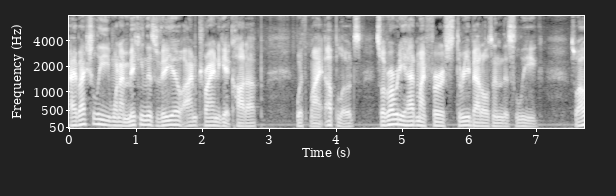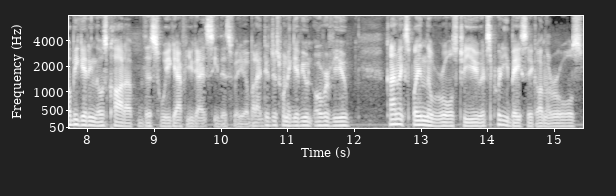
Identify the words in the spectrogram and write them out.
I've actually, when I'm making this video, I'm trying to get caught up with my uploads. So I've already had my first three battles in this league. So I'll be getting those caught up this week after you guys see this video. But I did just want to give you an overview, kind of explain the rules to you. It's pretty basic on the rules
